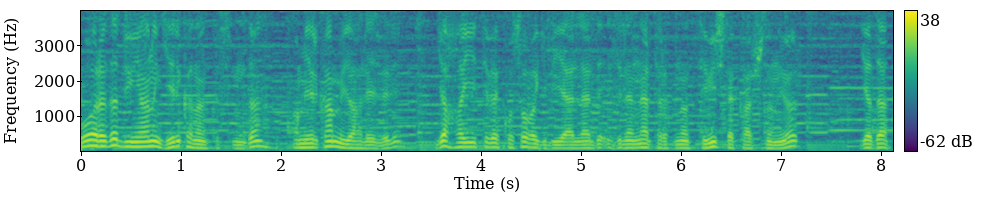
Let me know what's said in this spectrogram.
Bu arada dünyanın geri kalan kısmında Amerikan müdahaleleri ya Haiti ve Kosova gibi yerlerde ezilenler tarafından sevinçle karşılanıyor ya da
